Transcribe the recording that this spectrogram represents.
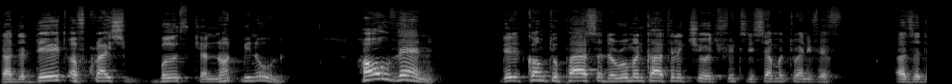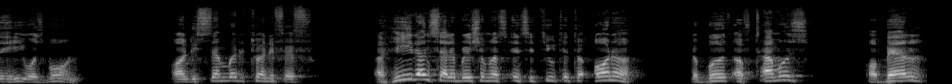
that the date of Christ's birth cannot be known. How then did it come to pass that the Roman Catholic Church fixed December 25th as the day he was born? On December the 25th, a heathen celebration was instituted to honor the birth of Tammuz, or Bel,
